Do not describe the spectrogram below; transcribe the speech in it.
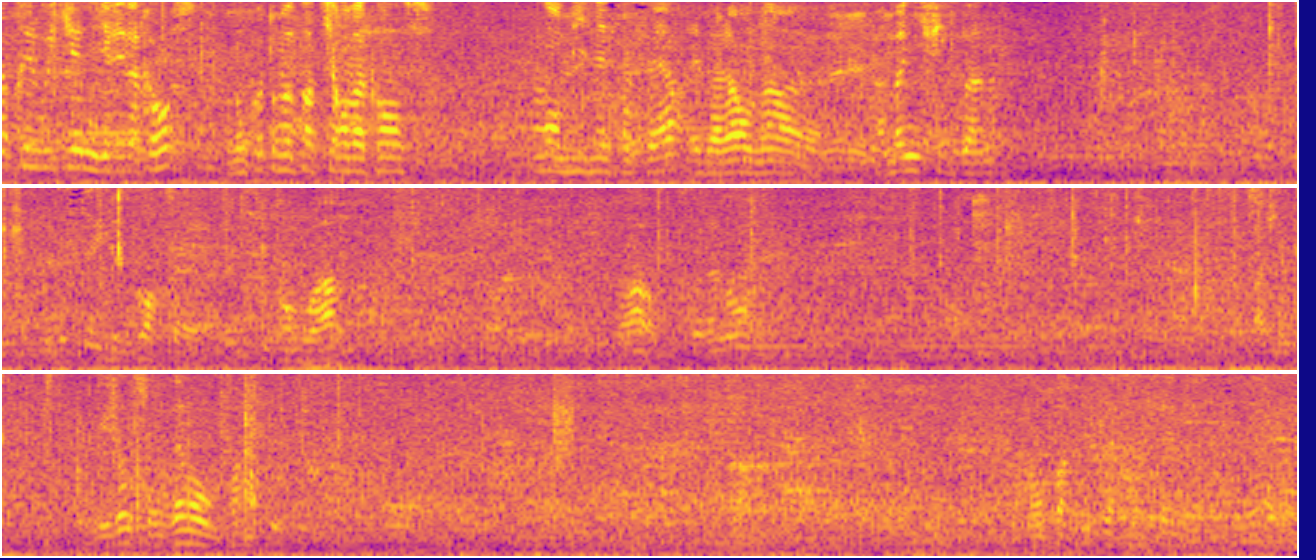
Après le week-end, il y a les vacances. Donc quand on veut partir en vacances ou en business à faire, et ben là on a euh, un magnifique van. De porte euh, qui sont en bois. Ah. Les gens sont vraiment ouf. hein. Bon, par contre, la cancelle, c'est vraiment.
